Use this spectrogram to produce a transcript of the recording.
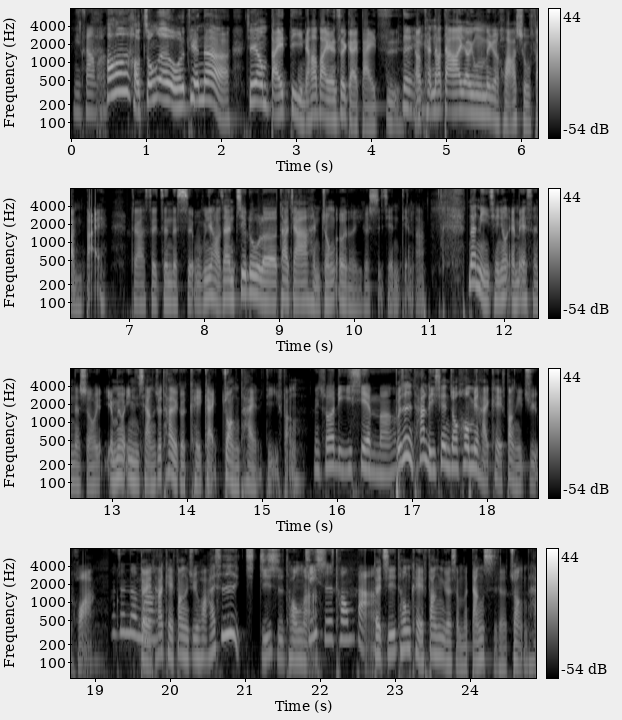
你知道吗？哦，好中二！我的天哪，就用白底，然后把颜色改白字，然后看到大家要用那个滑鼠反白。对啊，所以真的是无名好像记录了大家很中二的一个时间点啦。那你以前用 MSN 的时候有没有印象？就它有一个可以改状态的地方？你说离线吗？不是，它离线中后面还可以放一句话。真的吗？对，它可以放一句话，还是即时通啊？即时通吧。对，即时通可以放一个什么当时的状态。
